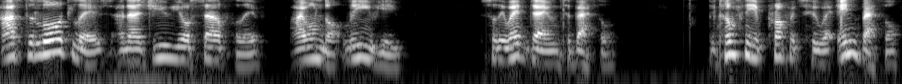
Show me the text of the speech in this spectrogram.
As the Lord lives, and as you yourself live, I will not leave you. So they went down to Bethel. The company of prophets who were in Bethel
